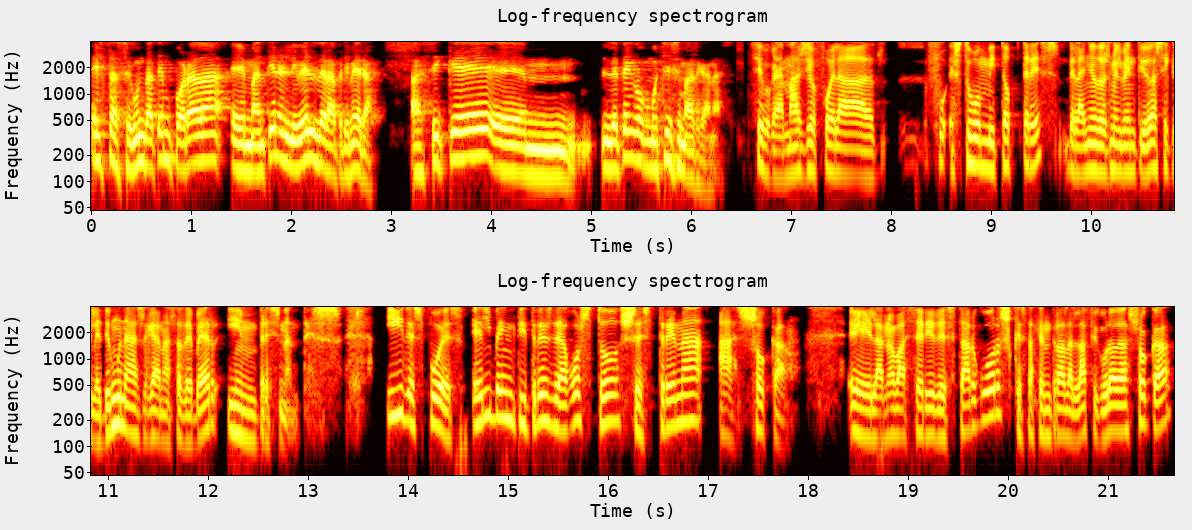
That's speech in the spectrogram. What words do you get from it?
esta segunda temporada eh, mantiene el nivel de la primera. Así que em, le tengo muchísimas ganas. Sí, porque además yo fue la. estuvo en mi top 3 del año 2022, así que le tengo unas ganas de ver impresionantes. Y después, el 23 de agosto, se estrena Ahsoka, eh, la nueva serie de Star Wars que está centrada en la figura de Ahsoka,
